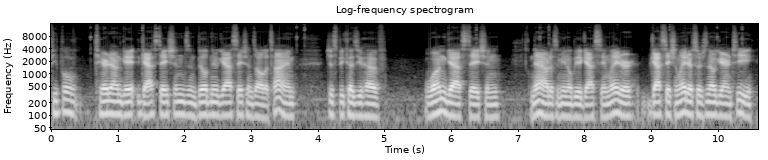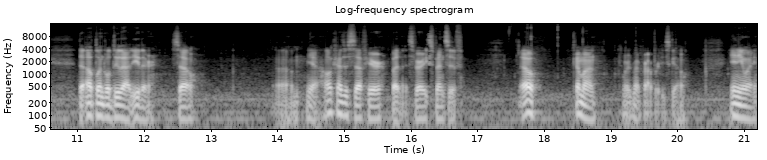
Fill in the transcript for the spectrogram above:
people tear down ga gas stations and build new gas stations all the time. Just because you have one gas station now doesn't mean it'll be a gas station later. Gas station later, so there's no guarantee that Upland will do that either. So um, yeah, all kinds of stuff here, but it's very expensive. Oh, come on. Where'd my properties go? Anyway,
